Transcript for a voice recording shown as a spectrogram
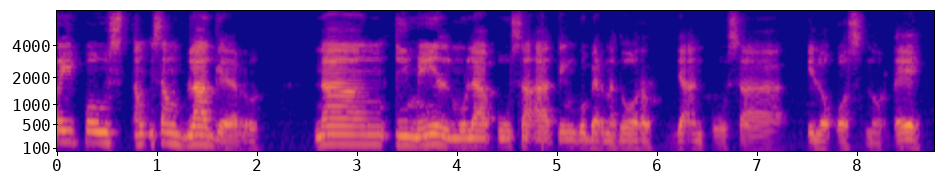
may post ang isang vlogger ng email mula po sa ating gobernador diyan po sa Ilocos Norte.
